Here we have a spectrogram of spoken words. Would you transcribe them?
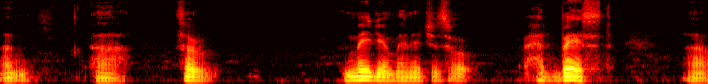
and uh, so media managers had best uh,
